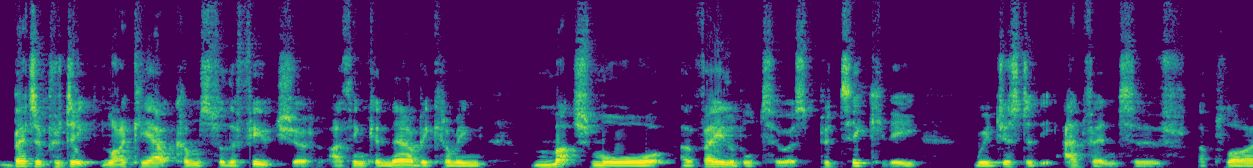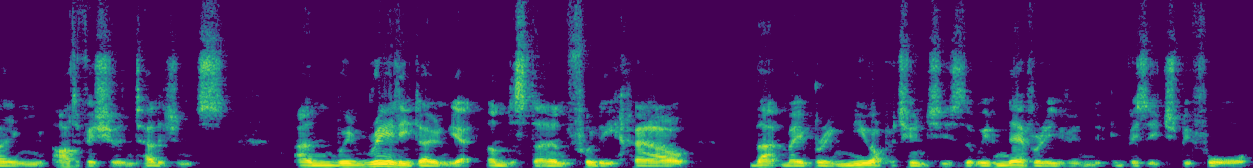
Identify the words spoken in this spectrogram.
better predict likely outcomes for the future, I think, are now becoming much more available to us, particularly we're just at the advent of applying artificial intelligence. And we really don't yet understand fully how that may bring new opportunities that we've never even envisaged before.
